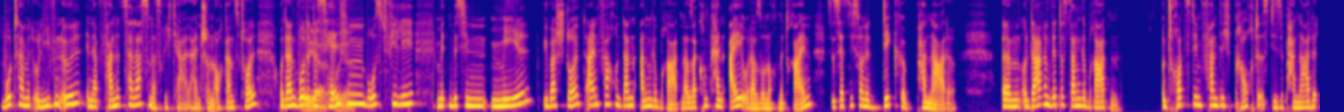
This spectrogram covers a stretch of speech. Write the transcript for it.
Butter mit Olivenöl in der Pfanne zerlassen. Das riecht ja allein schon auch ganz toll. Und dann wurde oh ja, das Hähnchenbrustfilet oh ja. mit ein bisschen Mehl überstäubt einfach und dann angebraten. Also da kommt kein Ei oder so noch mit rein. Es ist jetzt nicht so eine dicke Panade. Ähm, und darin wird es dann gebraten. Und trotzdem fand ich, brauchte es diese Panade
